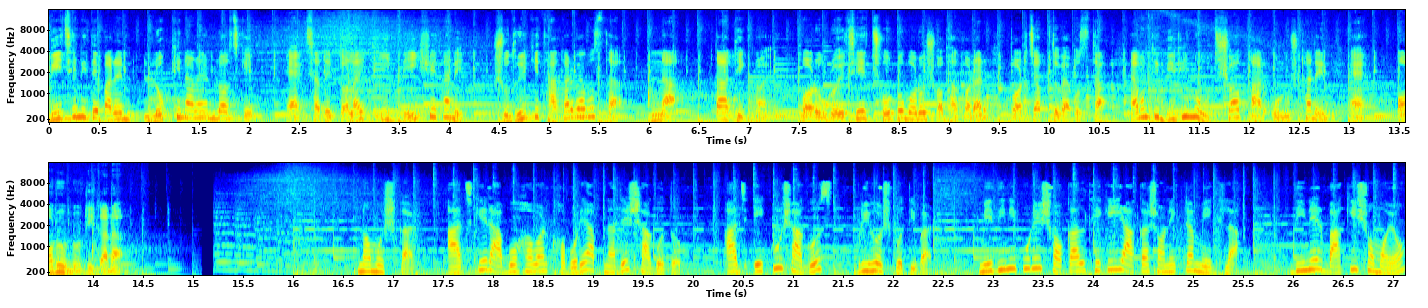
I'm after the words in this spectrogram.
বেছে নিতে পারেন লক্ষ্মীনারায়ণ লজকে। এক ছাদের তলায় কি নেই সেখানে? শুধুই কি থাকার ব্যবস্থা? না, তা ঠিক নয়। বরং রয়েছে ছোট বড় সভা করার পর্যাপ্ত ব্যবস্থা, এমনকি বিভিন্ন উৎসব আর অনুষ্ঠানের এক অনন্য ঠিকানা। নমস্কার। আজকের আবহাওয়ার খবরে আপনাদের স্বাগত। আজ একুশ আগস্ট, বৃহস্পতিবার। মেদিনীপুরে সকাল থেকেই আকাশ অনেকটা মেঘলা। দিনের বাকি সময়ও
